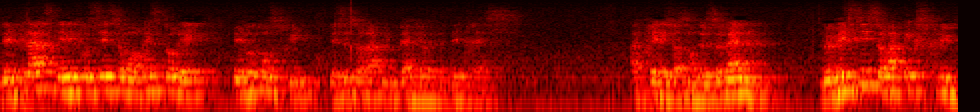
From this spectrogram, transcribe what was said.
Les places et les fossés seront restaurés et reconstruits et ce sera une période de détresse. Après les 62 semaines, le Messie sera exclu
